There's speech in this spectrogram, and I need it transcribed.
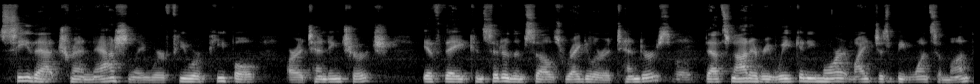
see that trend nationally where fewer people are attending church if they consider themselves regular attenders. Right. That's not every week anymore. It might just be once a month.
